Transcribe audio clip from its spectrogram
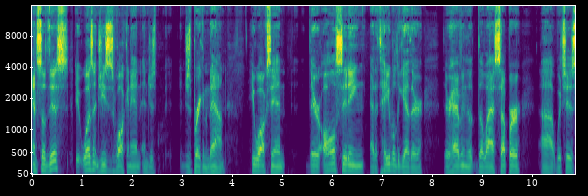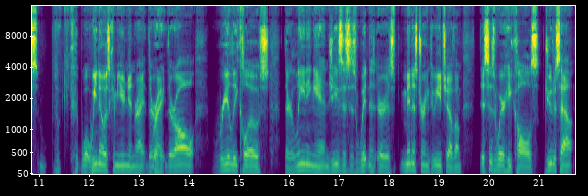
And so this it wasn't Jesus walking in and just just breaking them down. He walks in, they're all sitting at a table together. They're having the, the Last Supper, uh, which is what we know as communion, right? They're Right. they're all really close. They're leaning in. Jesus is witness or is ministering to each of them. This is where he calls Judas out,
